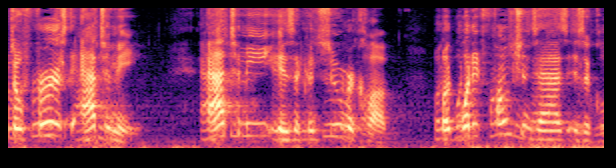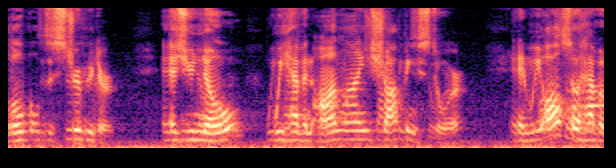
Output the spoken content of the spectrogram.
So first, Atomy. Atomy is a consumer club, but what it functions as is a global distributor. As you know, we have an online shopping store, and we also have a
